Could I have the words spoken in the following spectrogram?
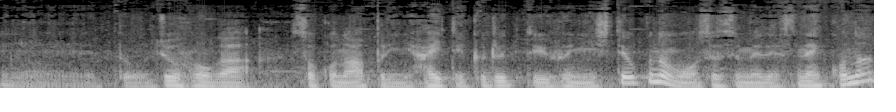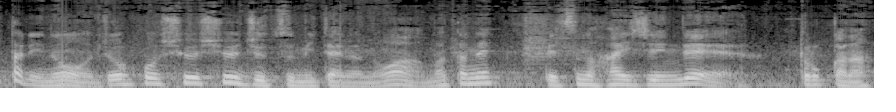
えーと、情報がそこのアプリに入ってくるっていう風にしておくのもおすすめですね。この辺りの情報収集術みたいなのはまたね別の配信で撮ろうかな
